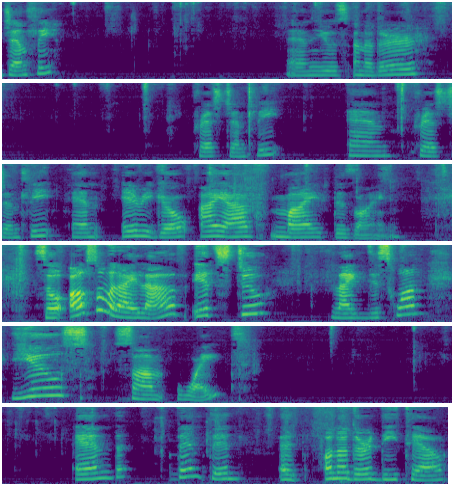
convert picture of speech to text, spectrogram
gently and use another press gently and press gently and here we go. I have my design. So also what I love it's to like this one use some white and painted another detail.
